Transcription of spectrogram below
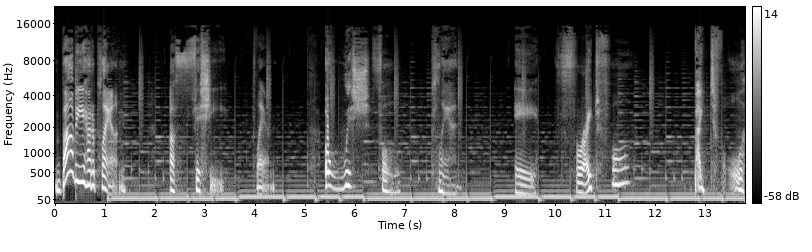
Bobby had a plan, a fishy plan, a wishful plan, a frightful, biteful,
